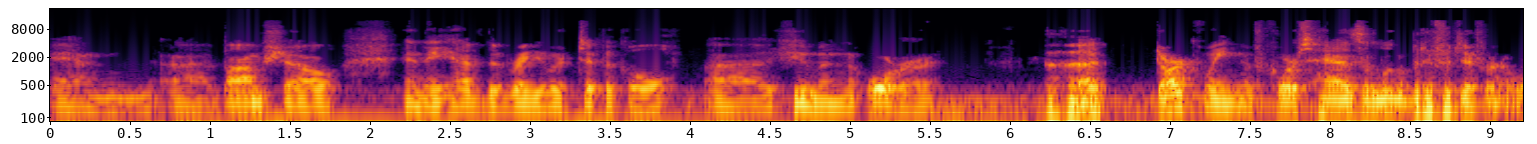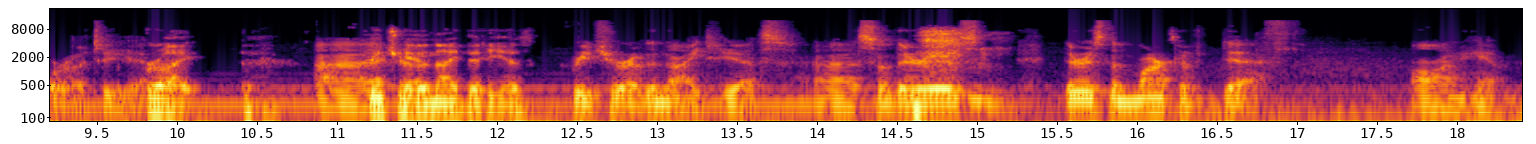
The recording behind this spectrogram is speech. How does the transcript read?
and uh, bombshell, and they have the regular, typical uh, human aura. Uh-huh. But Darkwing, of course, has a little bit of a different aura to him. right. Uh, Creature of the night that he is. creature of the night yes uh, so there is there is the mark of death on him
